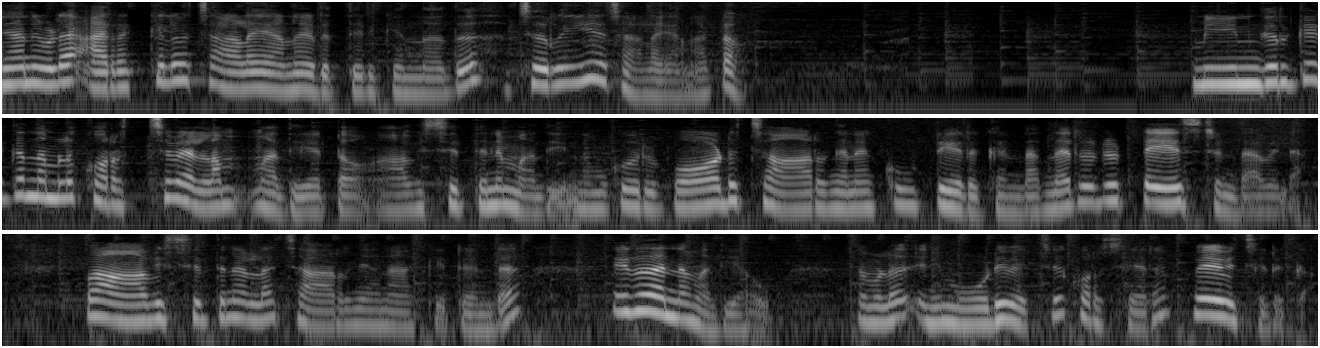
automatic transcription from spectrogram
ഞാനിവിടെ അര കിലോ ചാളയാണ് എടുത്തിരിക്കുന്നത്. ചെറിയ ചാളയാണ് കേട്ടോ. മീൻകറിക്കൊക്കെ നമ്മൾ കുറച്ച് വെള്ളം മതി കേട്ടോ. ആവശ്യത്തിന് മതി. നമുക്ക് ഒരുപാട് ചാറ് ഇങ്ങനെ കൂട്ടിയെടുക്കണ്ട. അന്നേരം ഒരു ടേസ്റ്റ് ഉണ്ടാവില്ല. അപ്പോൾ ആവശ്യത്തിനുള്ള ചാറ് ഞാൻ ആക്കിയിട്ടുണ്ട്. ഇത് തന്നെ മതിയാവും. നമ്മൾ ഇനി മൂടി വെച്ച് കുറച്ച് നേരം വേവിച്ചെടുക്കാം.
